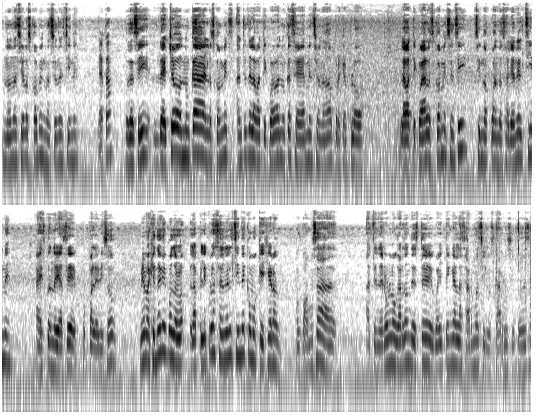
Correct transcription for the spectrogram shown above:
no nació en los cómics, nació en el cine. ¿Neta? O sea, sí, de hecho, nunca en los cómics, antes de la Baticueva, nunca se había mencionado, por ejemplo, la Baticueva en los cómics en sí, sino cuando salió en el cine. Ahí es cuando ya se popularizó. Me imagino que cuando lo- la película salió en el cine, como que dijeron, pues vamos a, a tener un lugar donde este güey tenga las armas y los carros y todo eso.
